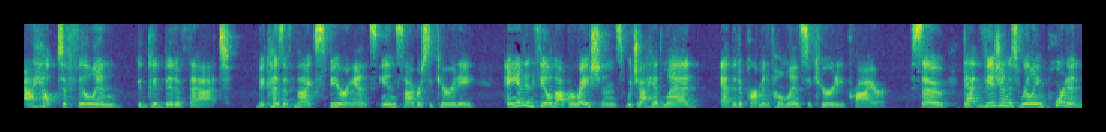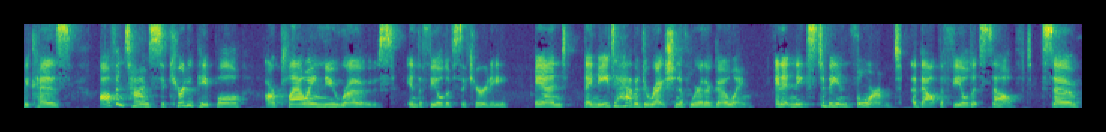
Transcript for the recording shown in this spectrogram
I helped to fill in a good bit of that because of my experience in cybersecurity and in field operations, which I had led at the Department of Homeland Security prior. So that vision is really important because oftentimes security people are plowing new rows in the field of security and they need to have a direction of where they're going and it needs to be informed about the field itself. So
